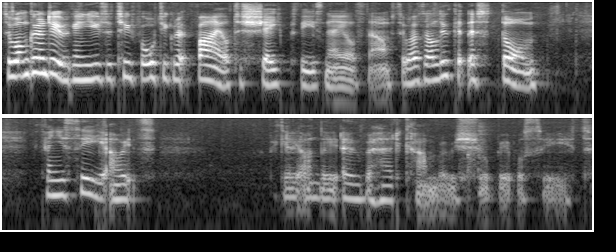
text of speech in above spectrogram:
So what I'm going to do is I'm going to use a 240 grit file to shape these nails now. So as I look at this thumb, can you see how it's, if we get it on the overhead camera, we should be able to see it.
